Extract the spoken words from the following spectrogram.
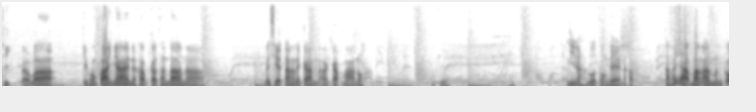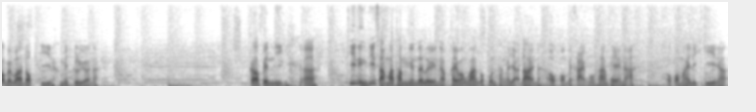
ทริคแบบว่าเก็บของป่าง่ายนะครับ กับทางด้านอ่าไม่เสียตังค์ในการอ่ากลับมาเนาะ โอเค นี่นะลวดทองแดงนะครับถังขยะบางอันมันก็แบบว่าดรอปดีนะไม่เกลือนะ ก็เป็นอีกอ่า ที่หนึ่งที่สามารถทำเงินได้เลยนะครับใครว่างๆก็ค้นถังขยะได้นะเอาของไปขายค่อนข้างแพงนะเอาของมาให้ลิกกี้นะ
